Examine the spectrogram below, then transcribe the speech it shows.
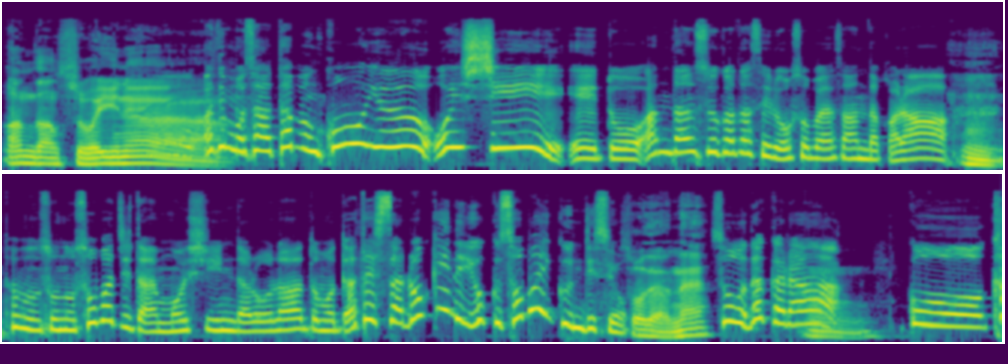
アンダンスはいいね。あでもさ多分こういう美味しい、えー、とアンダンスが出せるお蕎麦屋さんだから、多分その蕎麦自体も美味しいんだろうなと思って。私さロケでよく蕎麦行くんですよ。そうだよね。そうだから、うん。こう家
